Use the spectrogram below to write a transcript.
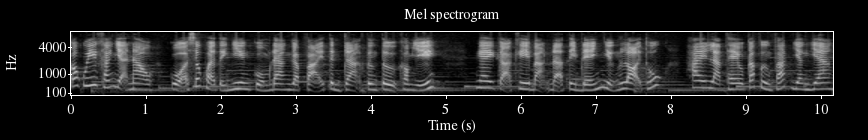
Có quý khán giả nào của sức khỏe tự nhiên cũng đang gặp phải tình trạng tương tự không nhỉ? Ngay cả khi bạn đã tìm đến những loại thuốc hay làm theo các phương pháp dân gian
